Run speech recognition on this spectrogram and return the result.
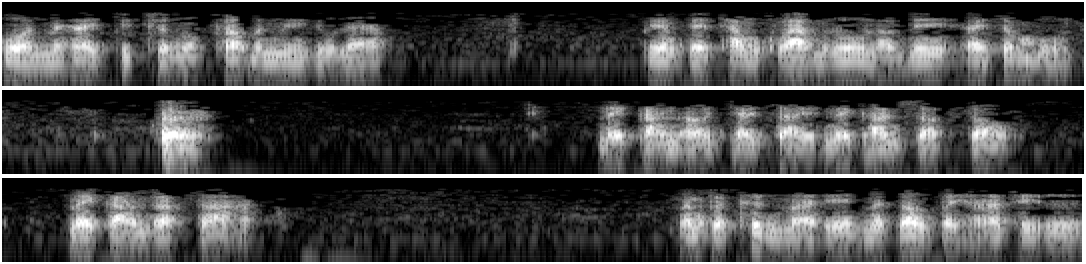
กวนไม่ให้จิตสงบ เพราะมันมีอยู่แล้ว เพียงแต่ทำความรู้เหล่านี้ให้สมบูรณ์ในการเอาใจใส่ในการสอบสอบในการรักษา มันก็ขึ้นมาเองไม่ต้องไปหาที่อื่น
